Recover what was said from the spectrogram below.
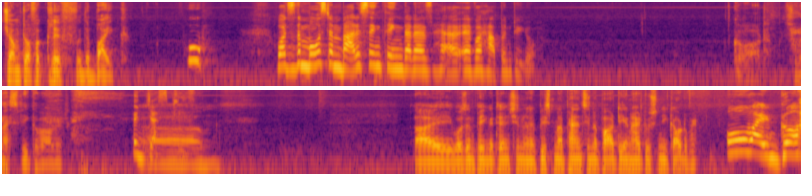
Jumped off a cliff with a bike. Whew. What's the most embarrassing thing that has ha ever happened to you? God, should I speak about it? yes, um, please. I wasn't paying attention and I pissed my pants in a party and I had to sneak out of it. Oh my God,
